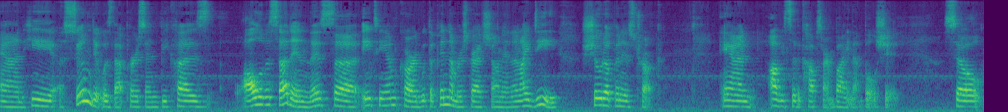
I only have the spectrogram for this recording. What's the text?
and he assumed it was that person because all of a sudden this uh, ATM card with the pin number scratched on it, an ID, showed up in his truck. And obviously the cops aren't buying that bullshit. So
